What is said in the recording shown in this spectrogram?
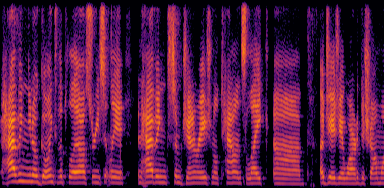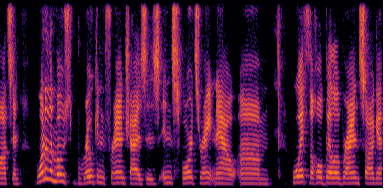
having, you know, going to the playoffs recently and having some generational talents like um a JJ Watt or Deshaun Watson, one of the most broken franchises in sports right now, um, with the whole Bill O'Brien saga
